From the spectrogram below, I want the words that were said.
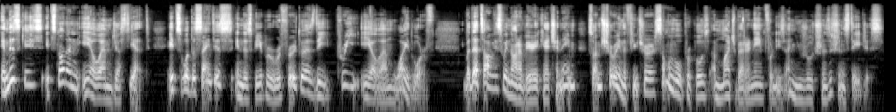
In this case, it's not an ELM just yet. It's what the scientists in this paper refer to as the pre-ELM white dwarf. But that's obviously not a very catchy name, so I'm sure in the future someone will propose a much better name for these unusual transition stages.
